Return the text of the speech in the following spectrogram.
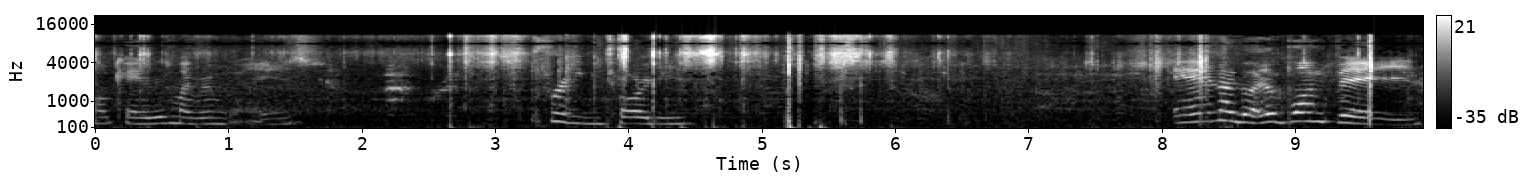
Okay, this is my room, guys. Pretty retarded. And I got a bunk bed.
